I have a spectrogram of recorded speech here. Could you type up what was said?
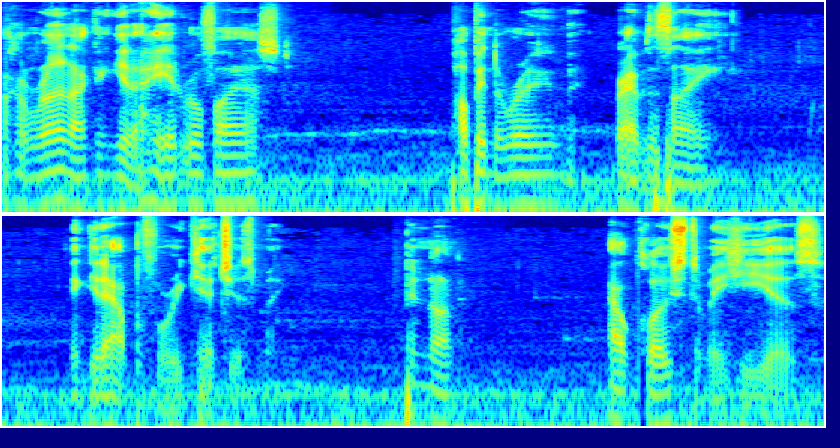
I can run. I can get ahead real fast pop in the room, grab the thing, and get out before he catches me. Depending on how close to me he is.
